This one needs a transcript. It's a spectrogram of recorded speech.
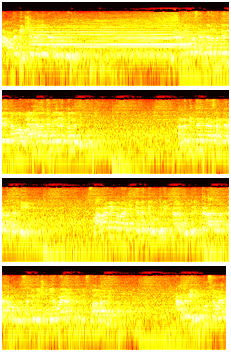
ಆ ಪ್ರದೇಶದಲ್ಲಿ ನಾವಿದ್ದೆವು. ನಾವಿರುವ ಸಂದರ್ಭದಲ್ಲೇ ನಮ್ಮ ವಾಹನದ ಮೇಲೆ ಕಲ್ಲು ಬಿತ್ತು. ಕಲ್ಲು ಬಿದ್ದಂತಹ ಸಂದರ್ಭದಲ್ಲಿ ಸ್ವಾಭಾವಿಕವಾಗಿ ಜನತೆ ಉದ್ರಿಕ್ತ, ಉದ್ರಿಕ್ತರಾಗುವಂತಹ ಒಂದು ಸನ್ನಿವೇಶ ನಿರ್ಮಾಣ ಆಗ್ತದೆ, ಸ್ವಾಭಾವಿಕ. ಆದರೆ ಹಿಂದೂ ಸಮಾಜ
